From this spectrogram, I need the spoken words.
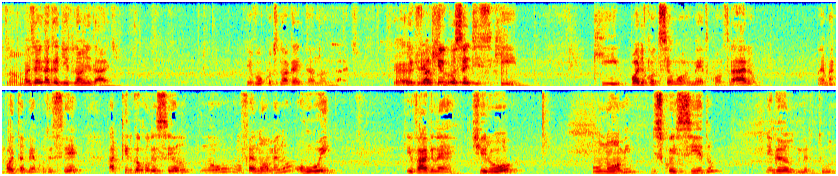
Então... Mas eu ainda acredito na unidade. Eu vou continuar acreditando na unidade. É, e aquilo que você disse que, que pode acontecer um movimento contrário, né, mas pode também acontecer aquilo que aconteceu no, no fenômeno Rui, que Wagner tirou um nome desconhecido e ganhou no primeiro turno.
